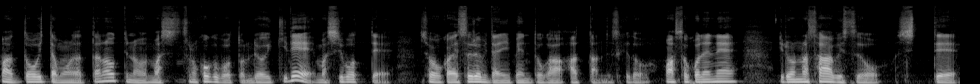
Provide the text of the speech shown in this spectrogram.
まあ、どういったものだったのっていうのを、まあ、その国ボットの領域で、まあ、絞って紹介するみたいなイベントがあったんですけど、まあ、そこでね、いろんなサービスを知って、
